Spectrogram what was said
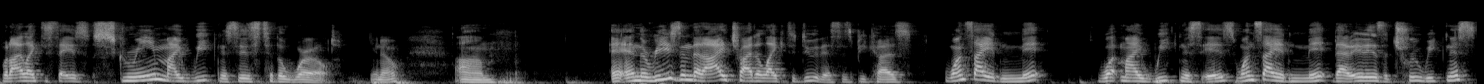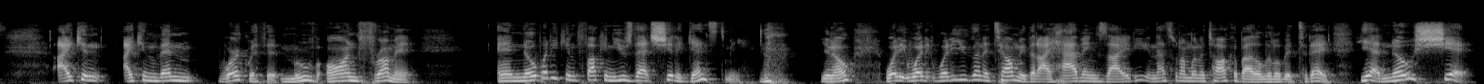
what I like to say is scream my weaknesses to the world, you know? Um, and, and the reason that I try to like to do this is because once I admit what my weakness is, once I admit that it is a true weakness, I can I can then work with it, move on from it, and nobody can fucking use that shit against me. You know, what what what are you going to tell me that I have anxiety? And that's what I'm going to talk about a little bit today. Yeah, no shit.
